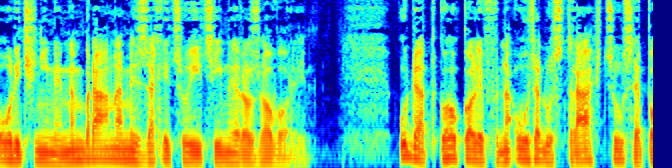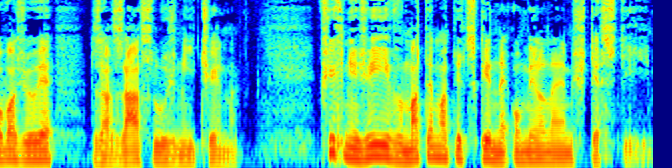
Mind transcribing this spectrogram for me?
uličními membránami zachycujícími rozhovory. Udat kohokoliv na úřadu strážců se považuje za záslužný čin. Všichni žijí v matematicky neomylném štěstí.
